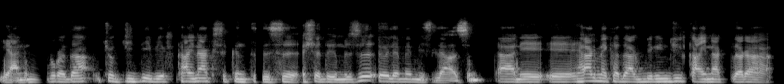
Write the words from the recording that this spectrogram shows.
Yani burada çok ciddi bir kaynak sıkıntısı yaşadığımızı söylememiz lazım. Yani e, her ne kadar birincil kaynaklara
